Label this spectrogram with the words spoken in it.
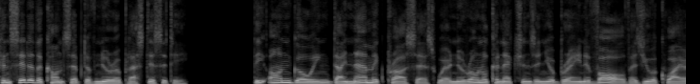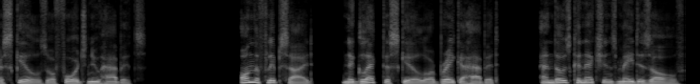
Consider the concept of neuroplasticity, the ongoing dynamic process where neuronal connections in your brain evolve as you acquire skills or forge new habits. On the flip side, neglect a skill or break a habit, and those connections may dissolve.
